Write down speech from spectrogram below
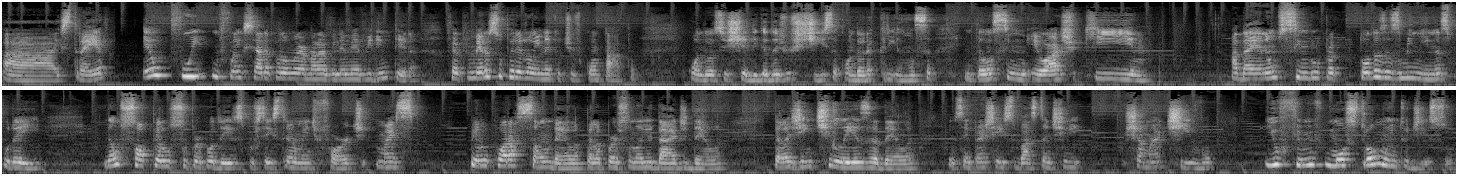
a, a estreia. Eu fui influenciada pela Mulher Maravilha minha vida inteira. Foi a primeira super-heroína que eu tive contato quando eu assisti a Liga da Justiça, quando eu era criança. Então, assim, eu acho que a Diana é um símbolo para todas as meninas por aí. Não só pelos superpoderes, por ser extremamente forte, mas pelo coração dela, pela personalidade dela, pela gentileza dela. Eu sempre achei isso bastante chamativo. E o filme mostrou muito disso.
